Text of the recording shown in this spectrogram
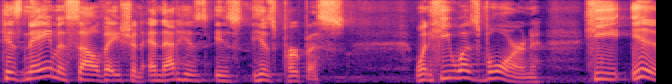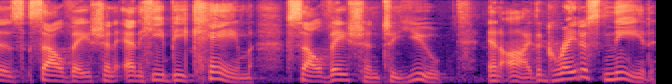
His name is salvation, and that is, is his purpose. When he was born, he is salvation, and he became salvation to you and I. The greatest need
